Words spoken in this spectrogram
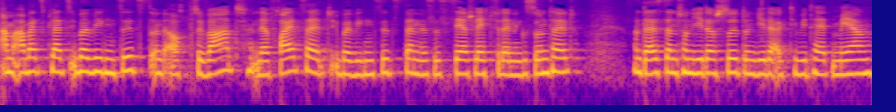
am Arbeitsplatz überwiegend sitzt und auch privat in der Freizeit überwiegend sitzt, dann ist es sehr schlecht für deine Gesundheit. Und da ist dann schon jeder Schritt und jede Aktivität mehr,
